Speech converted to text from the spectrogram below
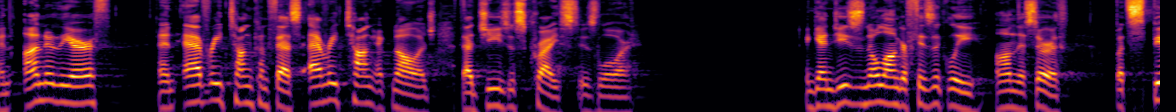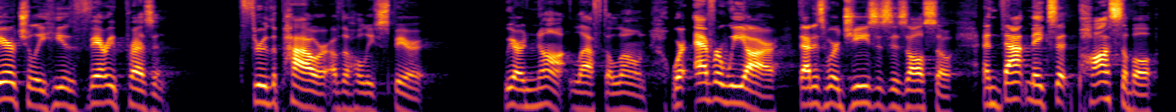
and under the earth, and every tongue confess, every tongue acknowledge that Jesus Christ is Lord. Again, Jesus is no longer physically on this earth, but spiritually, he is very present through the power of the Holy Spirit. We are not left alone. Wherever we are, that is where Jesus is also. And that makes it possible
